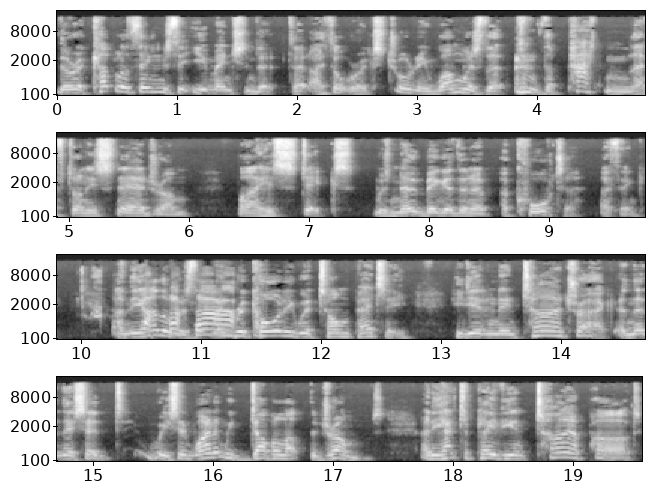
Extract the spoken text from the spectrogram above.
There are a couple of things that you mentioned that, that I thought were extraordinary. One was that the pattern left on his snare drum by his sticks was no bigger than a, a quarter, I think. And the other was that when recording with Tom Petty, he did an entire track, and then they said, we said, why don't we double up the drums? And he had to play the entire part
